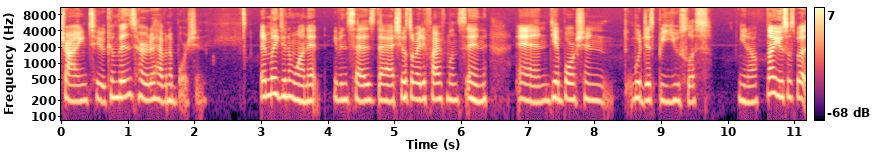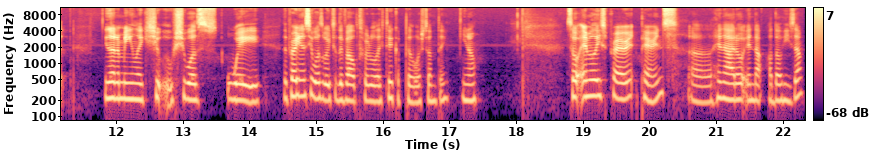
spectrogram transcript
trying to convince her to have an abortion. Emily didn't want it. Even says that she was already five months in, and the abortion would just be useless. You know, not useless, but you know what I mean? Like she she was way the pregnancy was way too developed for her to like take a pill or something, you know. So Emily's parent, parents, uh, Renato and Adalgisa,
